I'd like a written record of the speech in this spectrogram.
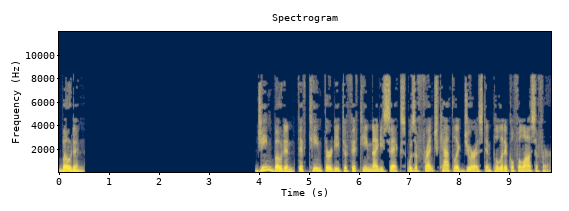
Bodin Jean Bodin (1530–1596) was a French Catholic jurist and political philosopher.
